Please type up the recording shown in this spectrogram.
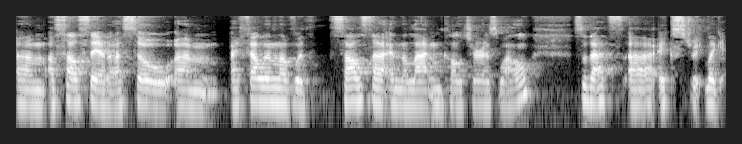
um, a salsera. So um, I fell in love with salsa and the Latin culture as well. So that's uh, extreme, like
